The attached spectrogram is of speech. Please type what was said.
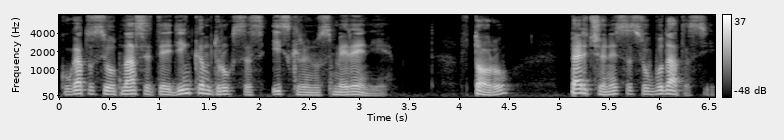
когато се отнасяте един към друг с искрено смирение. Второ, перчене със свободата си.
